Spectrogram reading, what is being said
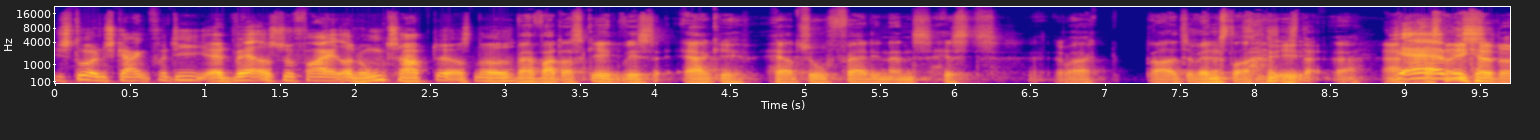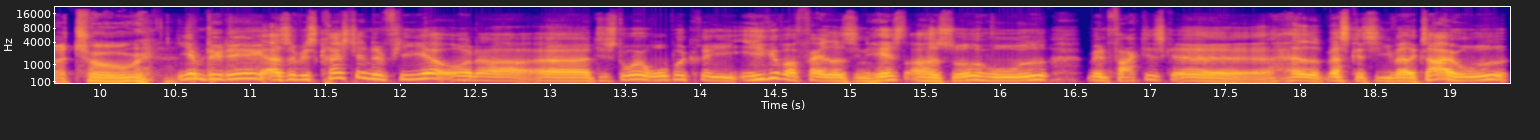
historiens gang, fordi at vejret så fejl, og nogen tabte og sådan noget. Hvad var der sket, hvis ærkehertog Ferdinands hest var drejet til venstre. Ja, ja. ja, Ja, hvis der hvis- ikke havde været tog. Jamen det er det ikke. Altså hvis Christian den 4. under øh, de store Europakrige ikke var faldet sin hest og havde sået hovedet, men faktisk øh, havde, hvad skal jeg sige, været klar i hovedet,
